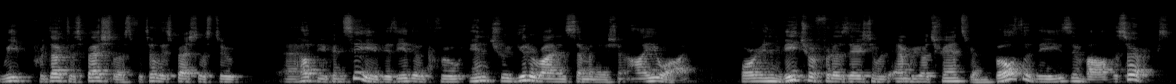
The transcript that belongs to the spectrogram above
reproductive specialist, fertility specialist, to uh, help you conceive is either through intrauterine insemination, IUI, or in vitro fertilization with embryo transfer. And both of these involve the cervix.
